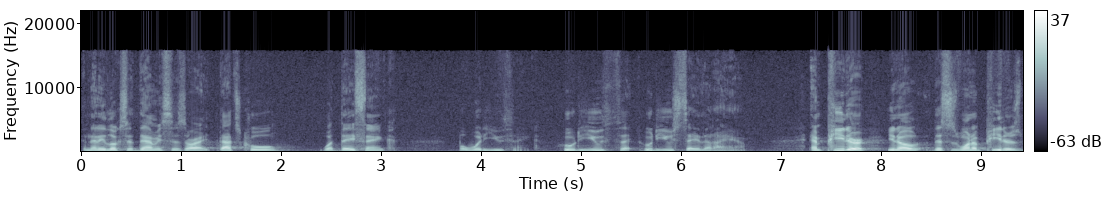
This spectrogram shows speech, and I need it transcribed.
And then he looks at them, he says, All right, that's cool what they think, but what do you think? Who do you, th- who do you say that I am? And Peter, you know, this is one of Peter's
